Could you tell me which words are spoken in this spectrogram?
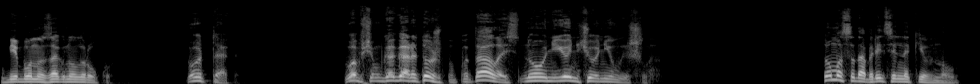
Бибуну загнул руку. Вот так. В общем, Гагара тоже попыталась, но у нее ничего не вышло. Томас одобрительно кивнул.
